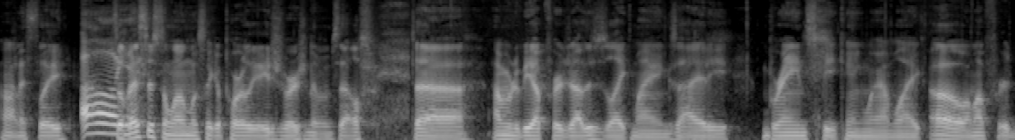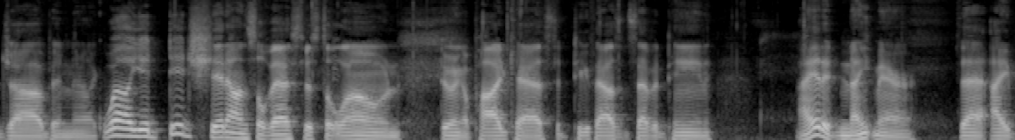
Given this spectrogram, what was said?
Honestly, Oh, yeah. Sylvester Stallone looks like a poorly aged version of himself. Uh, I'm going to be up for a job. This is like my anxiety brain speaking, where I'm like, "Oh, I'm up for a job," and they're like, "Well, you did shit on Sylvester Stallone doing a podcast in 2017." I had a nightmare that I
